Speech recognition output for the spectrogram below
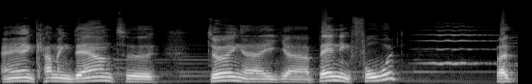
And coming down to doing a uh, bending forward. But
